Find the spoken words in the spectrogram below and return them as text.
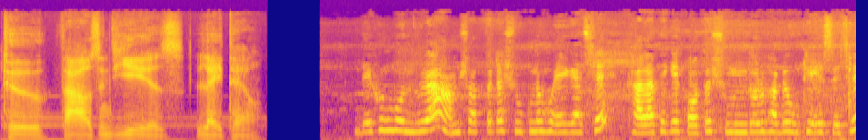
Two thousand years later. দেখুন বন্ধুরা আমসত্ত্বটা শুকনো হয়ে গেছে। থালা থেকে কত সুন্দরভাবে উঠে এসেছে।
